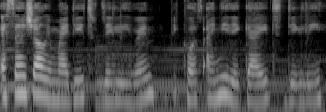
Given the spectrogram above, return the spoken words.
essential in my day to day living because I need a guide daily,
